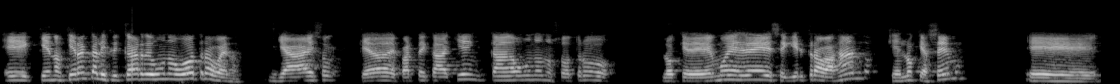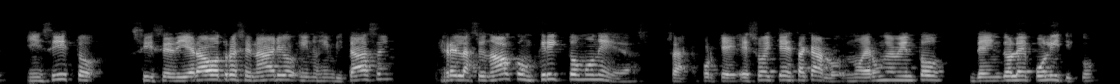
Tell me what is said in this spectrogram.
que nos quieran calificar de una u otra, bueno, ya eso queda de parte de cada quien, cada uno nosotros lo que debemos es de seguir trabajando, que es lo que hacemos. Eh, insisto, si se diera otro escenario y nos invitasen relacionado con criptomonedas, o sea, porque eso hay que destacarlo, no era un evento de índole político,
